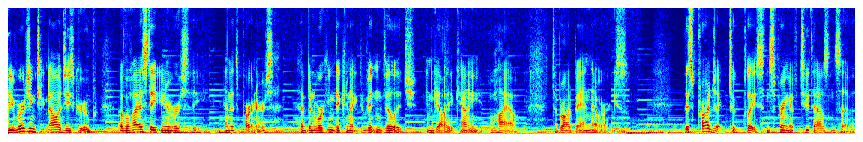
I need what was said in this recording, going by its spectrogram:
The Emerging Technologies Group of Ohio State University and its partners have been working to connect Vinton Village in Gallia County, Ohio, to broadband networks. This project took place in spring of 2007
